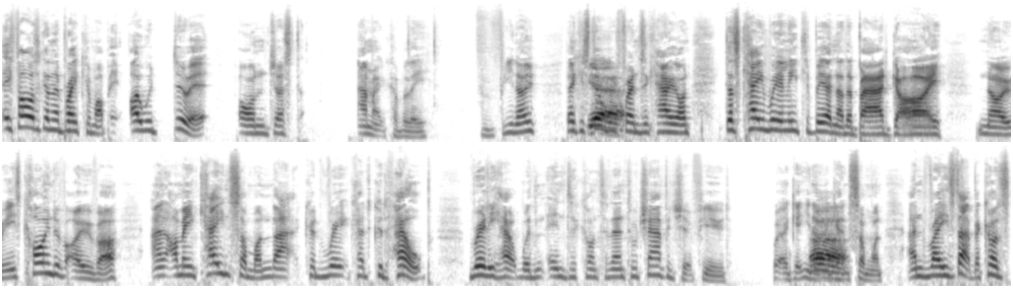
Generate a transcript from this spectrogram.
if I was going to break them up, I would do it on just amicably. You know, they can still Yeah. be friends and carry on. Does Kane really need to be another bad guy? No, he's kind of over. And I mean, Kane's someone that could re- could could help, really help with an intercontinental championship feud. You know, Ah. against someone and raise that because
